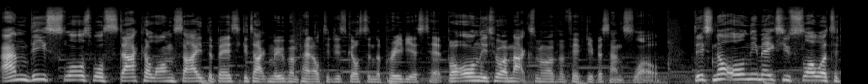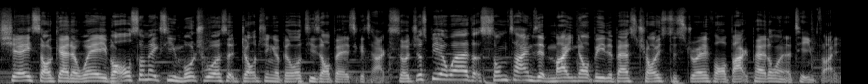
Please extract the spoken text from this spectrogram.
And these slows will stack alongside the basic attack movement penalty discussed in the previous tip, but only to a maximum of a 50% slow. This not only makes you slower to chase or get away, but also makes you much worse at dodging abilities or basic attacks, so just be aware that sometimes it might not be the best choice to strafe or backpedal in a team fight.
